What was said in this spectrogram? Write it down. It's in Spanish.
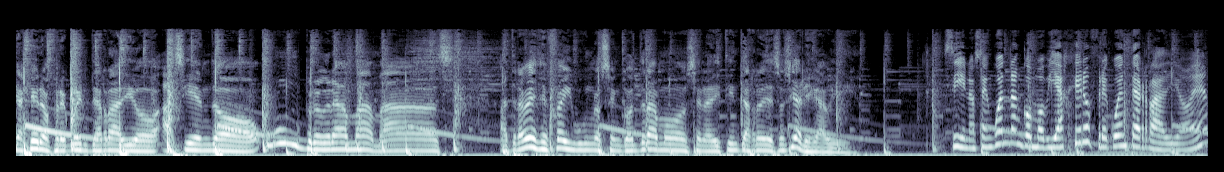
Viajero Frecuente Radio haciendo un programa más. A través de Facebook nos encontramos en las distintas redes sociales, Gaby. Sí, nos encuentran como Viajero Frecuente Radio, ¿eh?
